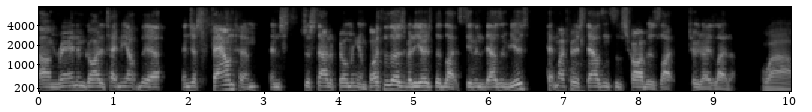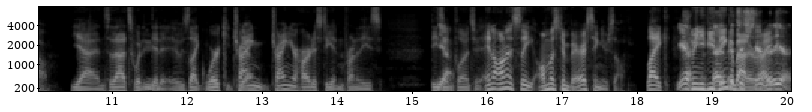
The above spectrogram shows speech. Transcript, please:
um, random guy to take me up there, and just found him and just started filming him. Both of those videos did like 7,000 views. Hit my first thousand subscribers like two days later. Wow. Yeah, and so that's what it Mm. did. It. It was like work trying trying your hardest to get in front of these these Yeah. influencers, and honestly, almost embarrassing yourself. Like, Yeah, I mean, if you Uh, think about it, right? video.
